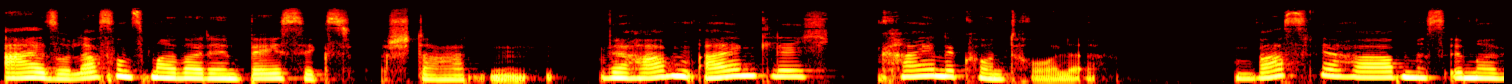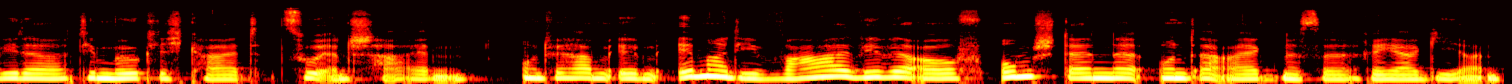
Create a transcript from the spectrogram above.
Also, lass uns mal bei den Basics starten. Wir haben eigentlich keine Kontrolle. Was wir haben, ist immer wieder die Möglichkeit zu entscheiden. Und wir haben eben immer die Wahl, wie wir auf Umstände und Ereignisse reagieren.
